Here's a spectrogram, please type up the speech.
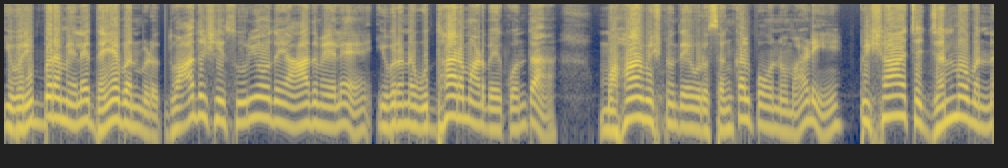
ಇವರಿಬ್ಬರ ಮೇಲೆ ದಯ ಬಂದ್ಬಿಡುತ್ತೆ. ದ್ವಾದಶಿ ಸೂರ್ಯೋದಯ ಆದ ಮೇಲೆ ಇವರನ್ನು ಉದ್ಧಾರ ಮಾಡಬೇಕು ಅಂತ ಮಹಾವಿಷ್ಣು ದೇವರು ಸಂಕಲ್ಪವನ್ನು ಮಾಡಿ ಪಿಶಾಚ ಜನ್ಮವನ್ನ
